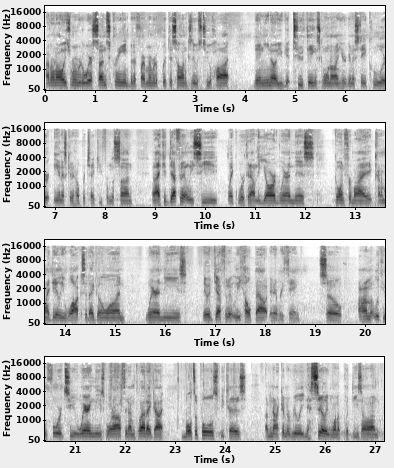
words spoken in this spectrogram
I don't always remember to wear sunscreen, but if I remember to put this on because it was too hot, then you know you get two things going on here going to stay cooler and it's going to help protect you from the sun and i could definitely see like working out in the yard wearing this going for my kind of my daily walks that i go on wearing these they would definitely help out and everything so i'm looking forward to wearing these more often i'm glad i got multiples because i'm not going to really necessarily want to put these on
